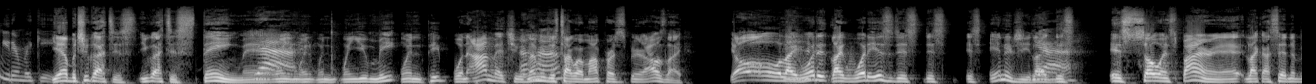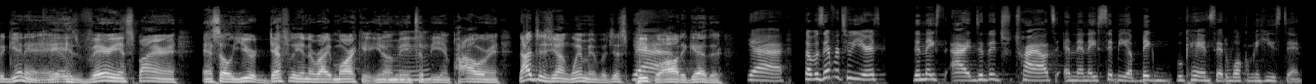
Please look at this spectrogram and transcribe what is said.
meeting Ricky. Yeah, but you got this. You got this thing, man. Yeah. When, when when when you meet when people when I met you, let me Uh-huh. just talk about my personal experience. I was like, yo, like what is like what is this this this energy? Like Yeah. this is so inspiring. Like I said in the beginning, it is very inspiring. And so you're definitely in the right market. You know what I mean? To Mhm. be empowering not just young women, but just Yeah. people all together. Yeah. So I was there for two years. then they I did the tryouts, and then they sent me a big bouquet and said, "Welcome to Houston."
